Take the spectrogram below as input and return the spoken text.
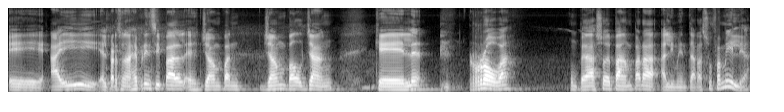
Eh, ahí el personaje principal es Jean, Van, Jean Valjean, que él roba un pedazo de pan para alimentar a su familia.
